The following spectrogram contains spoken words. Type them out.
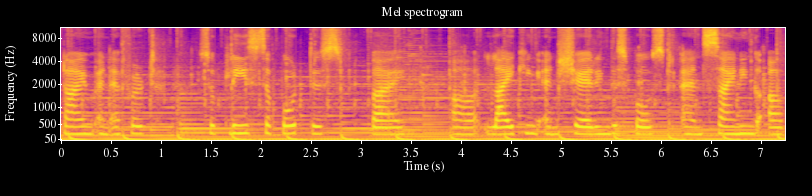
time and effort, so please support this by uh, liking and sharing this post and signing up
